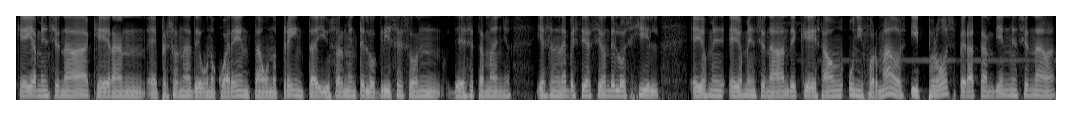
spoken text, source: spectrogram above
que ella mencionaba que eran eh, personas de 1,40, 1,30 y usualmente los grises son de ese tamaño. Y haciendo la investigación de los Hill, ellos, ellos mencionaban de que estaban uniformados y Próspera también mencionaba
